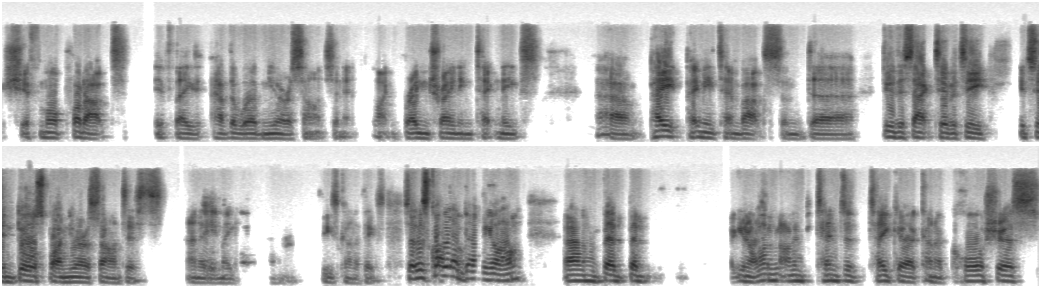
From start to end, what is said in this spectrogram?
shift more product if they have the word neuroscience in it, like brain training techniques. Um, pay pay me 10 bucks and uh, do this activity. It's endorsed by neuroscientists and it'll make these kind of things. So there's quite a lot going on. Um, but but you know, I'm, I tend to take a kind of cautious,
